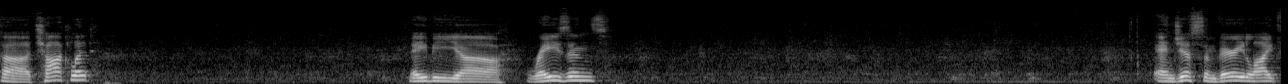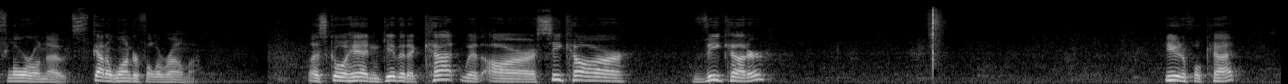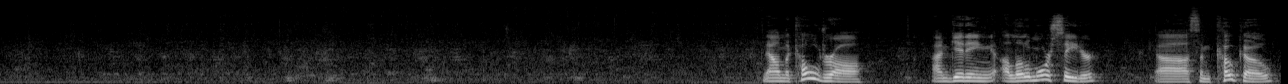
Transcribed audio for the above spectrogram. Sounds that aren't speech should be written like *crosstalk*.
uh, chocolate, maybe uh, raisins and just some very light floral notes. It's got a wonderful aroma. Let's go ahead and give it a cut with our Xikar V cutter. Beautiful cut. Now on the cold draw, I'm getting a little more cedar, uh, some cocoa,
